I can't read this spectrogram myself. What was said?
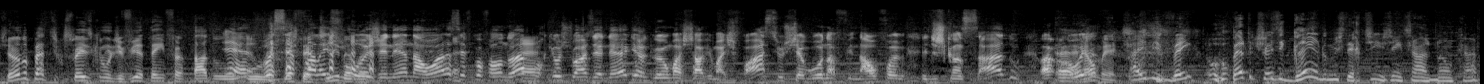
Tirando o Patrick Swayze, que não devia ter enfrentado é, o você Mr. fala T, isso né? hoje, né? Na hora você ficou falando, ah, é. porque o Schwarzenegger ganhou uma chave mais fácil, chegou na final, foi descansado. É, hoje... realmente. Aí me vem, o Patrick Swayze ganha do Mr. T, gente, ah não, cara.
